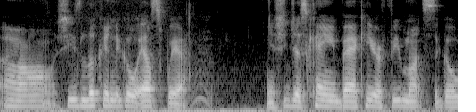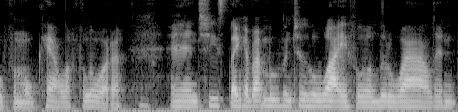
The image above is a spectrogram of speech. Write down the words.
uh, she's looking to go elsewhere. And she just came back here a few months ago from Ocala, Florida. And she's thinking about moving to Hawaii for a little while and,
